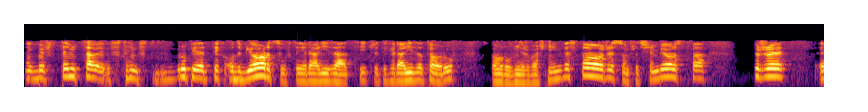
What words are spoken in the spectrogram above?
jakby w tym całym, w, tym, w grupie tych odbiorców tej realizacji, czy tych realizatorów są również właśnie inwestorzy, są przedsiębiorstwa, którzy e,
